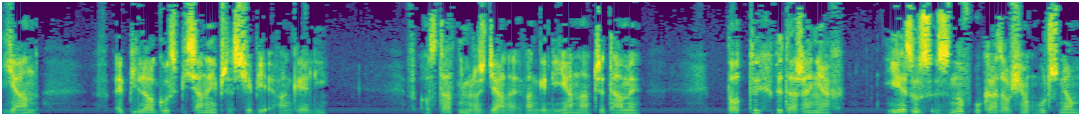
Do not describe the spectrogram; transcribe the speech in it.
Jan w epilogu spisanej przez siebie Ewangelii. W ostatnim rozdziale Ewangelii Jana czytamy Po tych wydarzeniach Jezus znów ukazał się uczniom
